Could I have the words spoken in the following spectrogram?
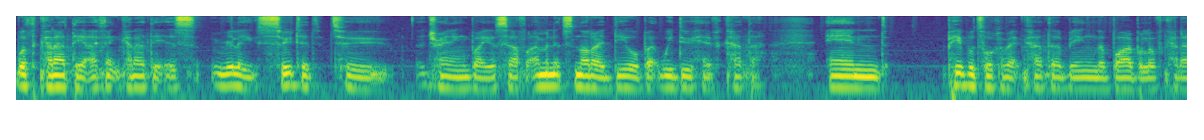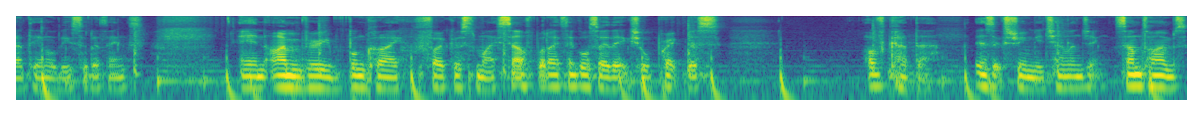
With karate, I think karate is really suited to training by yourself. I mean, it's not ideal, but we do have kata. And people talk about kata being the Bible of karate and all these sort of things. And I'm very bunkai focused myself, but I think also the actual practice of kata is extremely challenging. Sometimes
